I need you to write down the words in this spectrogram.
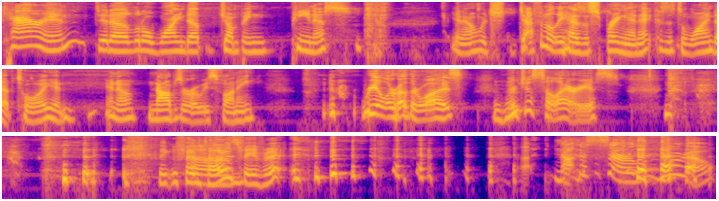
Karen did a little wind up jumping penis, you know, which definitely has a spring in it because it's a wind up toy, and you know, knobs are always funny, real or otherwise. They're just hilarious. I think we found um, Tara's favourite. Not necessarily. No, no.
